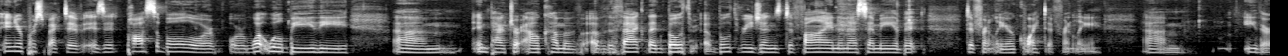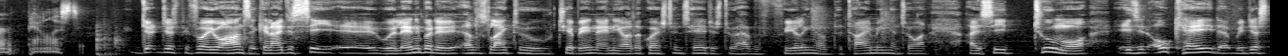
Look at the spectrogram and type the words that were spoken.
in your perspective is it possible or or what will be the um, impact or outcome of, of the fact that both both regions define an SME a bit differently or quite differently? Um, either panelist. Just before you answer, can I just see, uh, will anybody else like to chip in any other questions here, just to have a feeling of the timing and so on? I see two more. Is it okay that we just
